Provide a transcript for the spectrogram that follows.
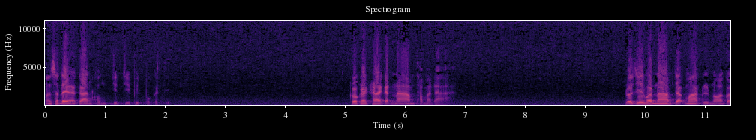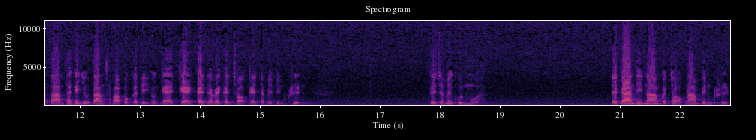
มันแสดงอาการของจิตที่ผิดปกติ ก็คล้าย ๆ กับน้ำธรรมดา เราจะเห็นว่าน้ำจะมากหรือน้อยก็ตาม ถ้าแกอยู่ตามสภาพปกติของแกแกแกจะไม่กระชอกแกจะไม่เป็นคลื่นแกจะไม่ขุนมัว แต่การที่น้ำกระชอกน้ำเป็นคลื่น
